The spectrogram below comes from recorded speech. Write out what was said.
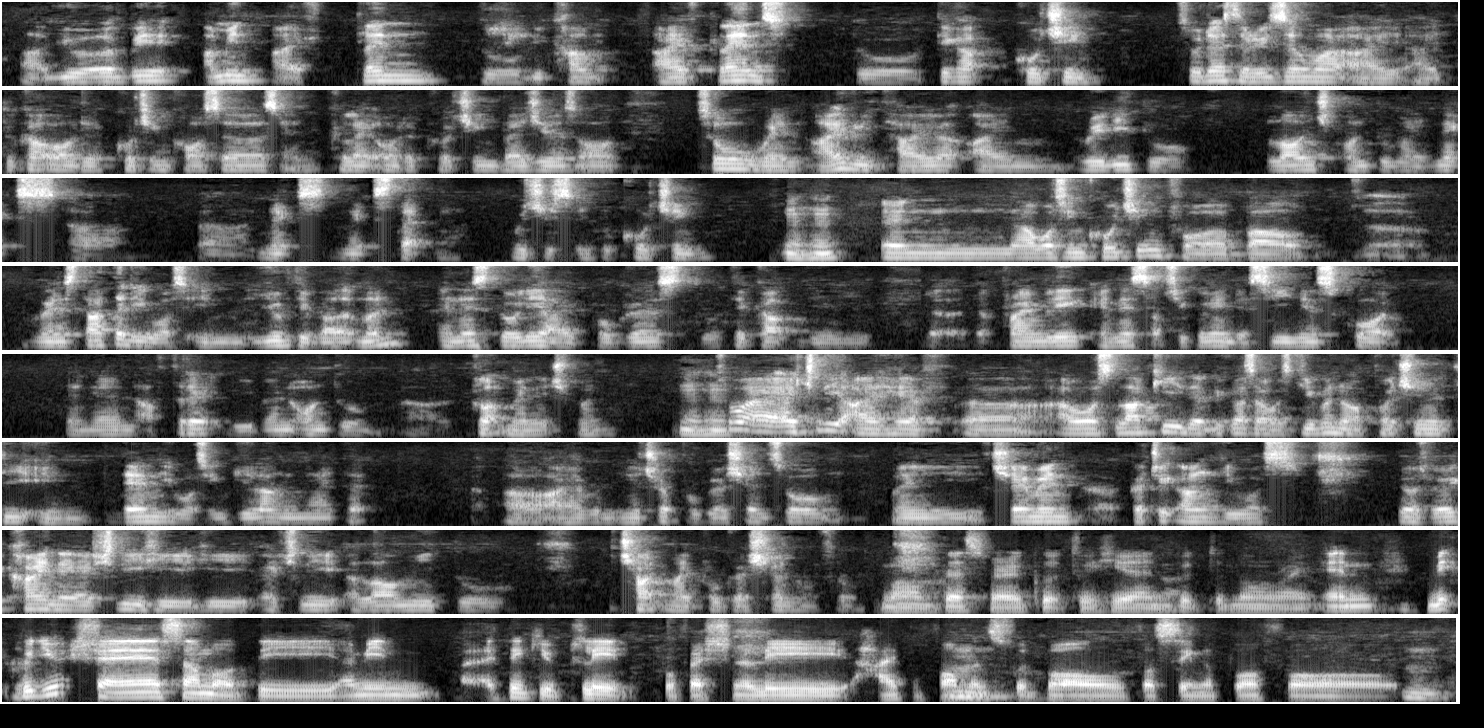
uh, you will be. I mean, I've planned to become. I have plans to take up coaching so that's the reason why I, I took out all the coaching courses and collect all the coaching badges. Or so when I retire, I'm ready to launch onto my next uh, uh, next next step, which is into coaching. Mm-hmm. And I was in coaching for about uh, when I started, it was in youth development, and then slowly I progressed to take up the the, the prime league, and then subsequently the senior squad. and then after that we went on to uh, club management. Mm-hmm. So I actually I have uh, I was lucky that because I was given an opportunity in then it was in Geylang United. Uh, I have a natural progression. So my chairman uh, Patrick Ang he was he was very kind and actually he he actually allowed me to chart my progression also. Wow, that's very good to hear and good to know, right? And could you share some of the? I mean, I think you played professionally high performance mm. football for Singapore for mm.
